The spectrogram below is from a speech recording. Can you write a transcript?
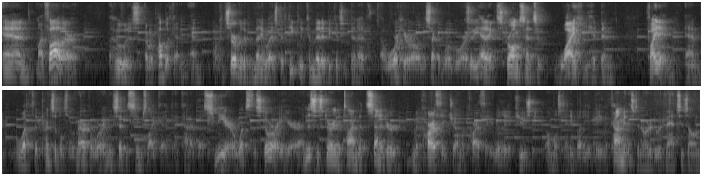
And my father, who was a Republican and conservative in many ways, but deeply committed because he'd been a, a war hero in the Second World War. So he had a strong sense of why he had been fighting and what the principles of America were. And he said, This seems like a, a, kind of a smear. What's the story here? And this is during the time that Senator McCarthy, Joe McCarthy, really accused almost anybody of being a communist in order to advance his own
